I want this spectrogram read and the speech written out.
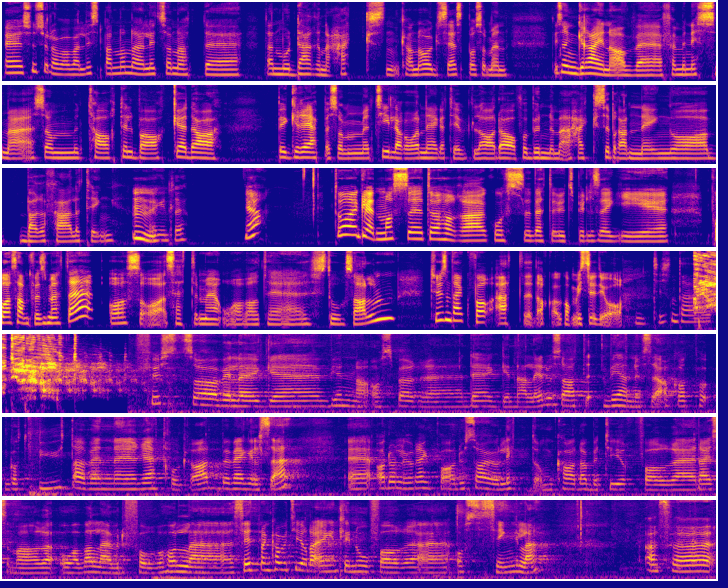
Jeg syns det var veldig spennende. Litt sånn at uh, den moderne heksen kan òg ses på som en litt sånn grein av uh, feminisme som tar tilbake da begrepet som tidligere var negativt lada og forbundet med heksebrenning og bare fæle ting, Mm. egentlig. Ja. Da gleder vi oss eh, til å høre hvordan dette utspiller seg i, på samfunnsmøtet. Og så setter vi over til storsalen. Tusen takk for at dere kom i studio. Tusen takk. Først så vil jeg eh, begynne å spørre deg, Nelly. Du sa at Venus er akkurat på, gått ut av en eh, retrograd bevegelse. Eh, og da lurer jeg på, Du sa jo litt om hva det betyr for eh, de som har overlevd forholdet sitt. Men hva betyr det egentlig nå for eh, oss single? Altså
